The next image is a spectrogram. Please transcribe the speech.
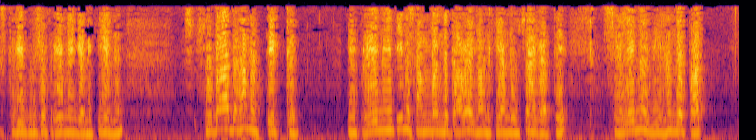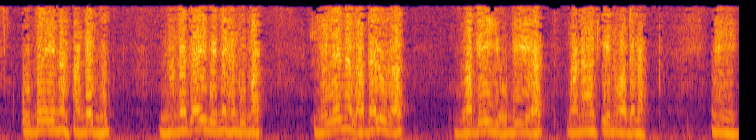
ස්ත්‍රී පුරුෂ ප්‍රේමය ගැන කියන සබාධමත් එක්ක මේ ප්‍රේමයේ තියෙන සම්බන්ධතාවය මම කියන්න උත්සාහ ගත්තේ සැලෙන විහඟපත් ඔබ එන හඬමුත් නොනගයි වෙන හැඟුමක් ලෙලෙන ලදලුරත් වගේ ඔබේත් වනා කියන වදනක්. මේ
